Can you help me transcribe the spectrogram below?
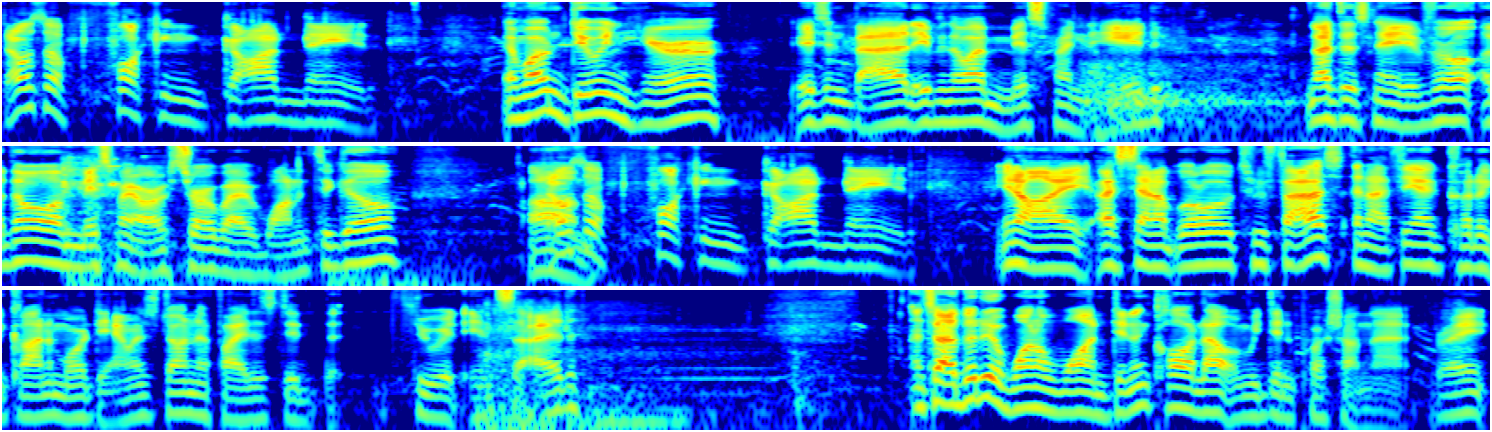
That was a fucking god nade. And what I'm doing here isn't bad, even though I missed my nade. Not this nade, even though- I missed my arc star where I wanted to go. That was Um, a fucking god nade. you know, I, I stand up a little too fast, and I think I could have gotten more damage done if I just did th- threw it inside. And so I literally one on one, didn't call it out, and we didn't push on that, right?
